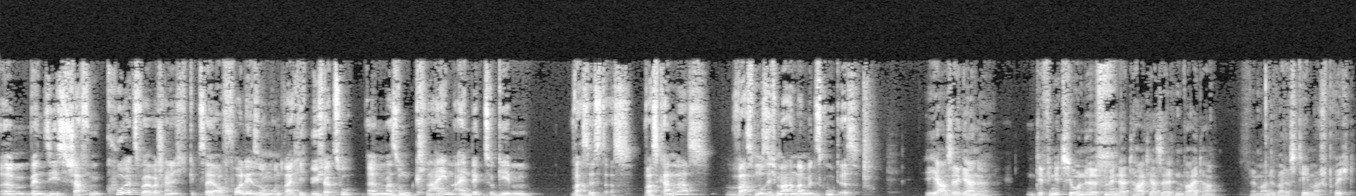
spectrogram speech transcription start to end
ähm, wenn Sie es schaffen, kurz, weil wahrscheinlich gibt es da ja auch Vorlesungen und reichlich Bücher zu, ähm, mal so einen kleinen Einblick zu geben, was ist das? Was kann das? Was muss ich machen, damit es gut ist? Ja, sehr gerne. Definitionen helfen in der Tat ja selten weiter, wenn man über das Thema spricht.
